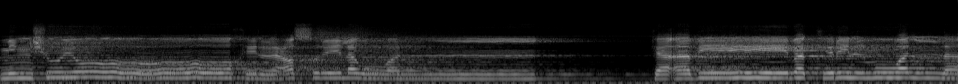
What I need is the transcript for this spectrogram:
من شيوخ العصر الأول كأبي بكر المولى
